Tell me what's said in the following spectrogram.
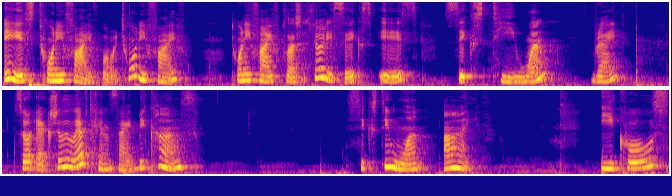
is 25 over 25, 25 plus 36 is 61, right? So actually left hand side becomes 61i equals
